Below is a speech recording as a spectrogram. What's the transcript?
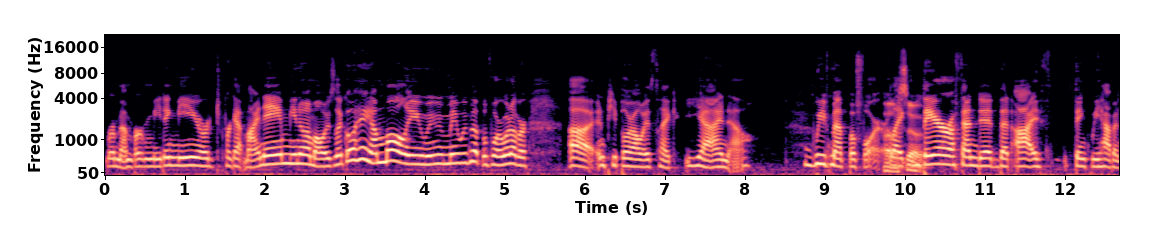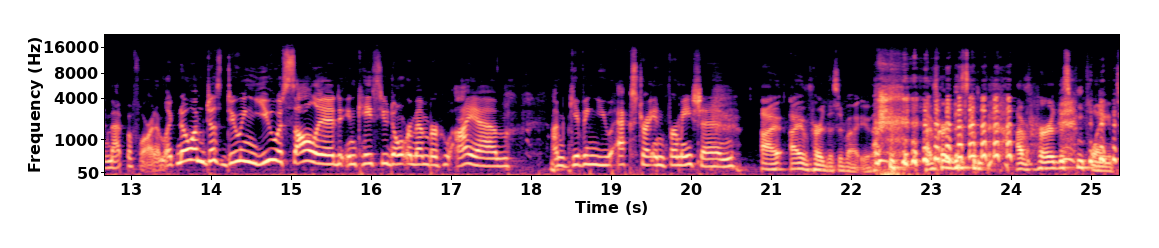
remember meeting me or forget my name. You know, I'm always like, oh, hey, I'm Molly. Maybe we've met before, whatever. Uh, and people are always like, yeah, I know. We've met before. Oh, like, so- they're offended that I th- think we haven't met before. And I'm like, no, I'm just doing you a solid in case you don't remember who I am. I'm giving you extra information. I, I have heard this about you. I've heard this. Com- I've heard this complaint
